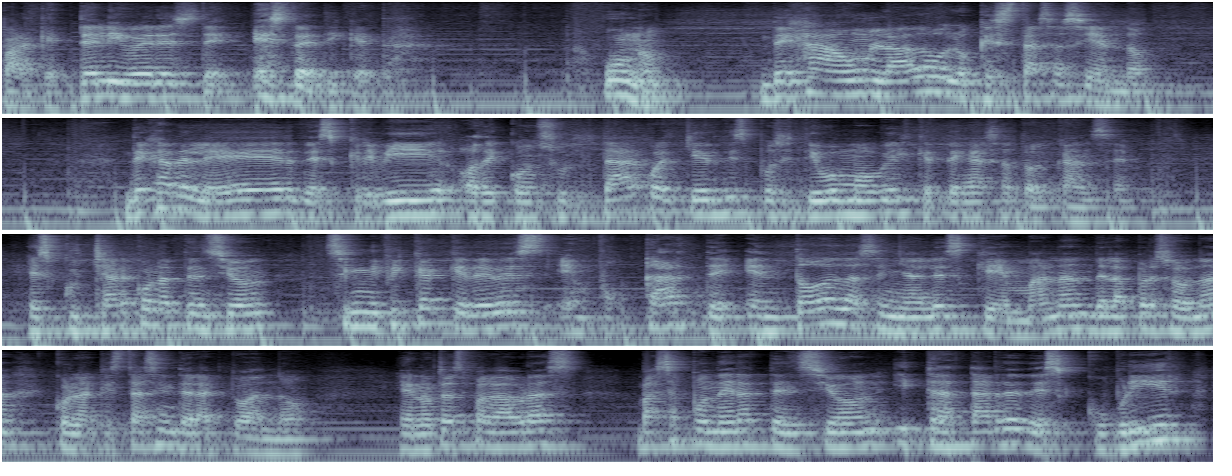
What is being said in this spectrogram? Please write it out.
para que te liberes de esta etiqueta. 1. Deja a un lado lo que estás haciendo. Deja de leer, de escribir o de consultar cualquier dispositivo móvil que tengas a tu alcance. Escuchar con atención significa que debes enfocarte en todas las señales que emanan de la persona con la que estás interactuando. En otras palabras, vas a poner atención y tratar de descubrir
